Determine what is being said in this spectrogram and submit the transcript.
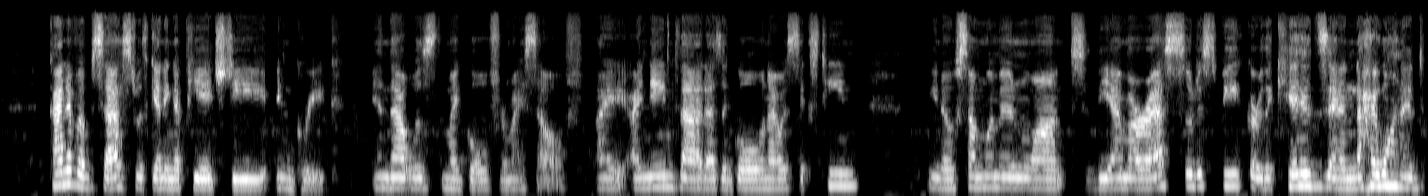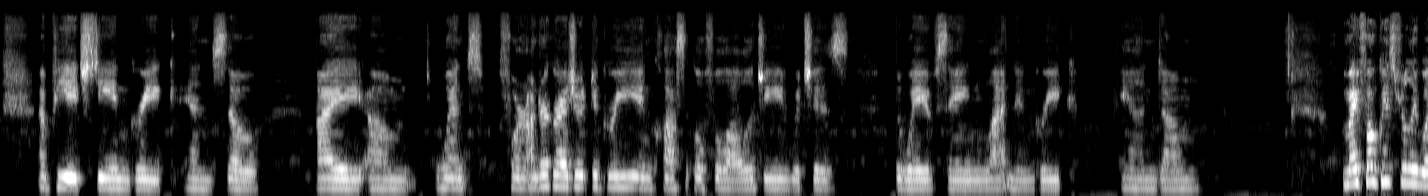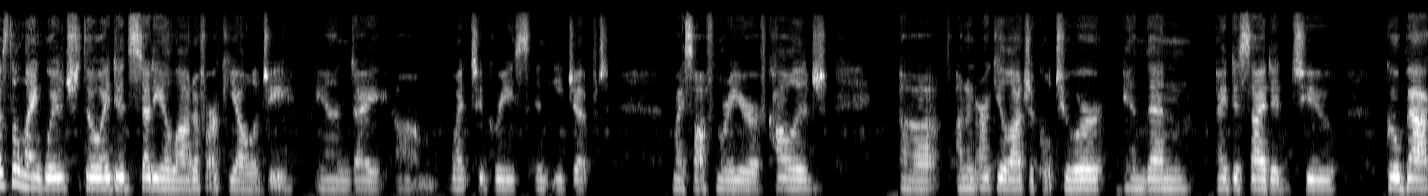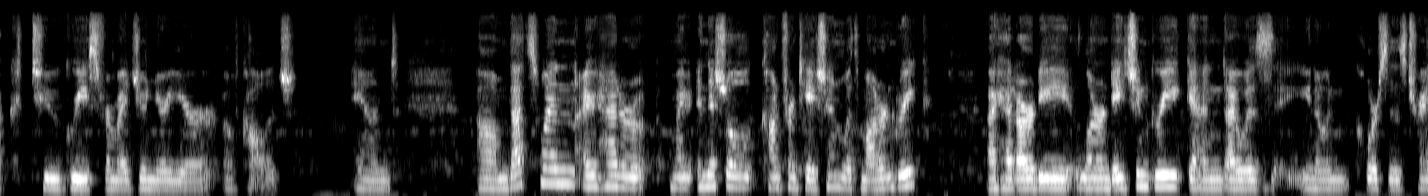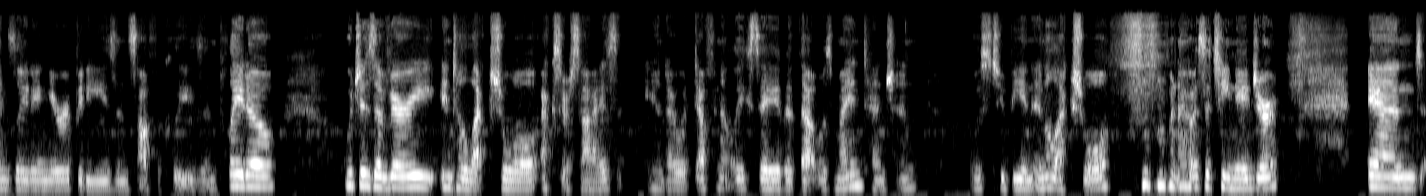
kind of obsessed with getting a PhD in Greek and that was my goal for myself. I, I named that as a goal when I was 16. You know, some women want the MRS, so to speak, or the kids, and I wanted a PhD in Greek. And so I um, went for an undergraduate degree in classical philology, which is the way of saying Latin and Greek. And um, my focus really was the language, though I did study a lot of archaeology and I um, went to Greece and Egypt my sophomore year of college uh, on an archaeological tour, and then I decided to go back to Greece for my junior year of college, and um, that's when I had a, my initial confrontation with modern Greek. I had already learned ancient Greek, and I was, you know, in courses translating Euripides and Sophocles and Plato which is a very intellectual exercise. And I would definitely say that that was my intention was to be an intellectual when I was a teenager. And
